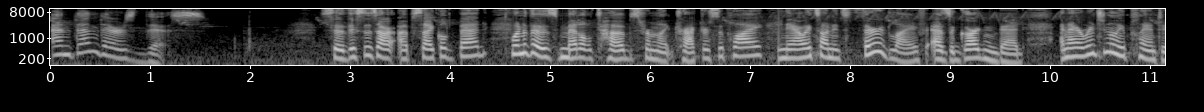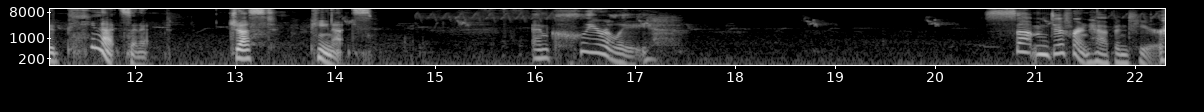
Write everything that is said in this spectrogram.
And then there's this. So this is our upcycled bed. One of those metal tubs from like Tractor Supply. Now it's on its third life as a garden bed. And I originally planted peanuts in it. Just peanuts. And clearly, something different happened here.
